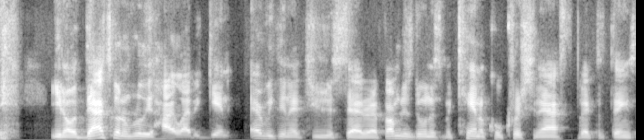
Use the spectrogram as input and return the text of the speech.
you know, that's going to really highlight again everything that you just said. Right? If I'm just doing this mechanical Christian aspect of things,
